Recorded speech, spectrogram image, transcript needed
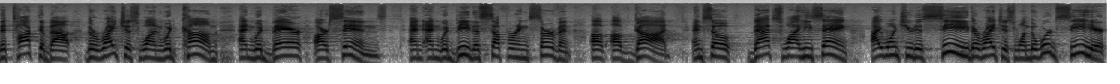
that talked about the righteous one would come and would bear our sins and, and would be the suffering servant of, of God. And so that's why he's saying, I want you to see the righteous one. The word see here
